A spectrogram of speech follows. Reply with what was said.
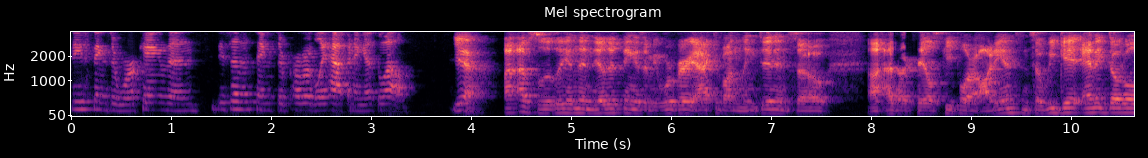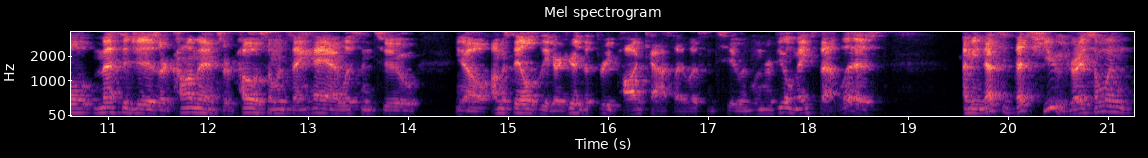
these things are working, then these other things are probably happening as well. Yeah, absolutely. And then the other thing is, I mean, we're very active on LinkedIn, and so uh, as our salespeople, our audience, and so we get anecdotal messages or comments or posts. Someone saying, "Hey, I listened to." You know, I'm a sales leader. Here are the three podcasts I listened to. And when Reveal makes that list, I mean, that's that's huge, right? Someone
